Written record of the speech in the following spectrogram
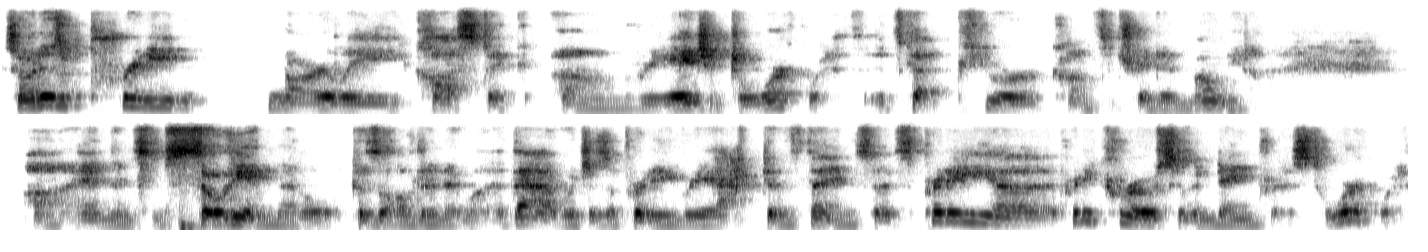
So it is a pretty gnarly caustic um, reagent to work with. It's got pure concentrated ammonia. Uh, and then some sodium metal dissolved in it at that, which is a pretty reactive thing. So it's pretty, uh, pretty corrosive and dangerous to work with.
